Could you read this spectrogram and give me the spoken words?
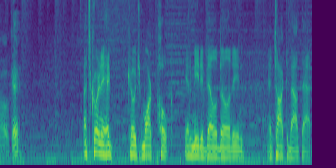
Okay. That's according to head coach Mark Pope. He had a media availability and, and talked about that.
